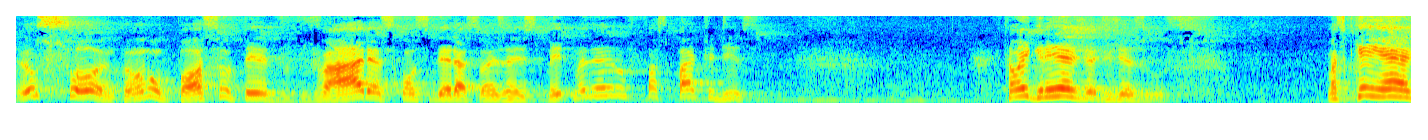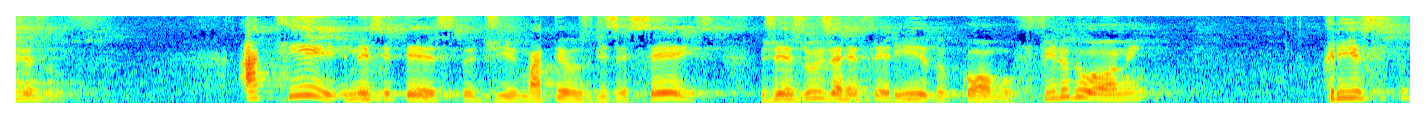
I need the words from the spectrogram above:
Eu sou, então eu não posso ter várias considerações a respeito, mas eu faço parte disso. Então, a igreja de Jesus. Mas quem é Jesus? Aqui nesse texto de Mateus 16, Jesus é referido como Filho do Homem, Cristo,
